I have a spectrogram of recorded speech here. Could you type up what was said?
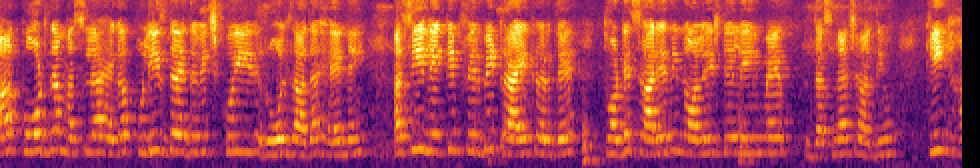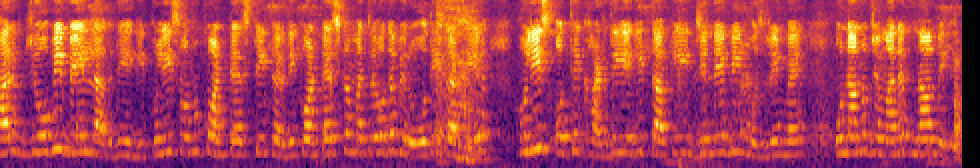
ਆ ਕੋਰਟ ਦਾ ਮਸਲਾ ਹੈਗਾ, ਪੁਲਿਸ ਦਾ ਇਹਦੇ ਵਿੱਚ ਕੋਈ ਰੋਲ ਜ਼ਿਆਦਾ ਹੈ ਨਹੀਂ। ਅਸੀਂ ਲੇਕਿਨ ਫਿਰ ਵੀ ਟਰਾਈ ਕਰਦੇ ਤੁਹਾਡੇ ਸਾਰੇ ਦੀ ਨੌਲੇਜ ਦੇ ਲਈ ਮੈਂ ਦੱਸਣਾ ਚਾਹੁੰਦੀ ਹਾਂ ਕਿ ਹਰ ਜੋ ਵੀ ਬੇਲ ਲੱਗਦੀ ਹੈਗੀ, ਪੁਲਿਸ ਉਹਨੂੰ ਕੰਟੈਸਟ ਹੀ ਕਰਦੀ। ਕੰਟੈਸਟ ਦਾ ਮਤਲਬ ਉਹਦਾ ਵਿਰੋਧ ਹੀ ਕਰਦੀ ਹੈ। ਪੁਲਿਸ ਉੱਥੇ ਖੜਦੀ ਹੈਗੀ ਤਾਂ ਕਿ ਜਿੰਨੇ ਵੀ ਮੁਜਰਮ ਹੈ, ਉਹਨਾਂ ਨੂੰ ਜ਼ਮਾਨਤ ਨਾ ਮਿਲੇ।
